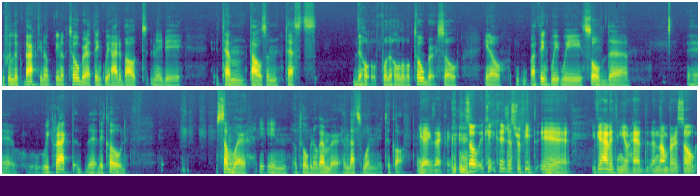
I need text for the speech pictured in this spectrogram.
if we look back in, Oc- in October, I think we had about maybe 10,000 tests for the whole of October. So, you know, I think we, we solved the, uh, we cracked the, the code somewhere in October, November, and that's when it took off. Yeah, exactly. so could you just repeat, uh, if you have it in your head, the number? So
